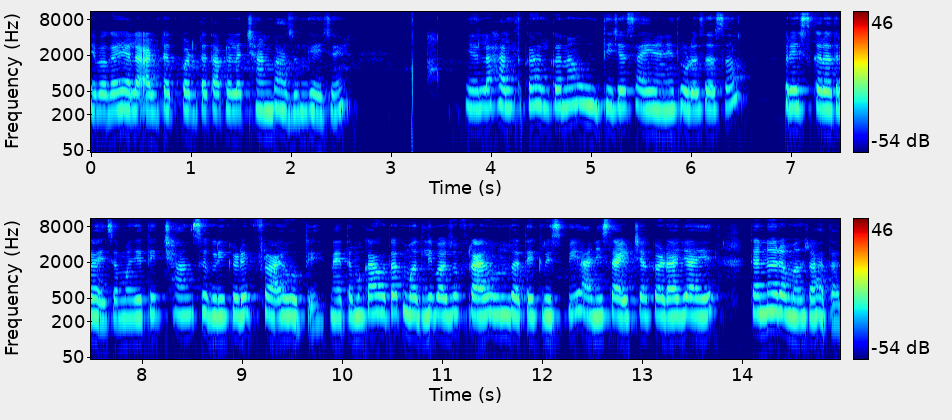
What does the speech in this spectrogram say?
हे बघा याला अलटत पलटत आपल्याला छान भाजून घ्यायचं आहे याला हलकं हलकं ना उलतीच्या साईडने थोडंसं असं प्रेस करत राहायचं. म्हणजे ते छान सगळीकडे फ्राय होते. नाहीतर मग काय होतात मधली बाजू फ्राय होऊन जाते क्रिस्पी आणि साईडच्या कडा ज्या आहेत त्या नरमच राहतात.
